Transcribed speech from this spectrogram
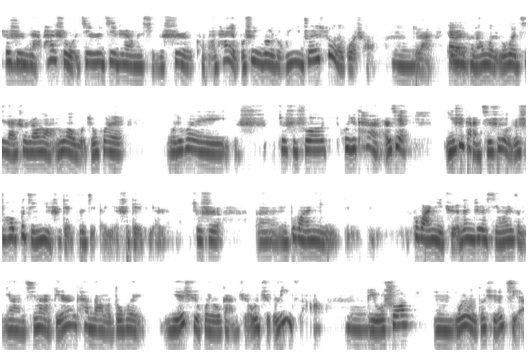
就是哪怕是我记日记这样的形式，可能它也不是一个容易追溯的过程，嗯，对吧？但是可能我如果记在社交网络，我就会，我就会是，就是说会去看，而且仪式感其实有的时候不仅仅是给自己的，也是给别人的，就是嗯，不管你不管你觉得你这个行为怎么样，起码别人看到了都会。也许会有感觉。我举个例子啊，嗯，比如说，嗯，我有一个学姐，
